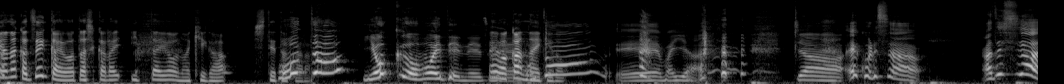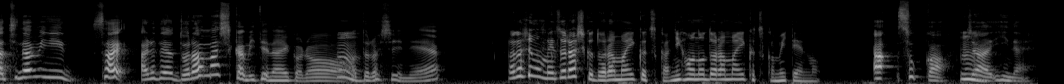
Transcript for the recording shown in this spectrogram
やなんか前回私から言ったような気がしてたから。本よく覚えてんねそれ。かんないけど。えー、まあいいやじゃあえこれさ私さちなみにさいあれだよドラマしか見てないから、うん。新しいね。私も珍しくドラマいくつか日本のドラマいくつか見てんの。あそっか。うん。じゃあいいね、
